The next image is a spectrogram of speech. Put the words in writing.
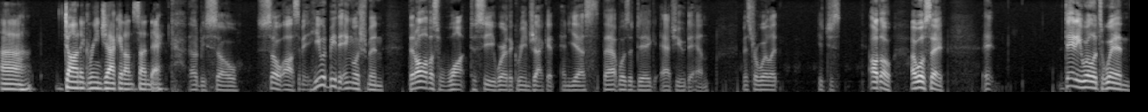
uh, don a green jacket on Sunday. God, that would be so so awesome. He would be the Englishman that all of us want to see wear the green jacket. And yes, that was a dig at you, Dan. Mr. Willett, you just. Although, I will say, it, Danny Willett's win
